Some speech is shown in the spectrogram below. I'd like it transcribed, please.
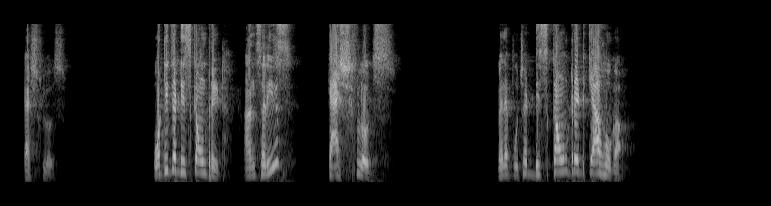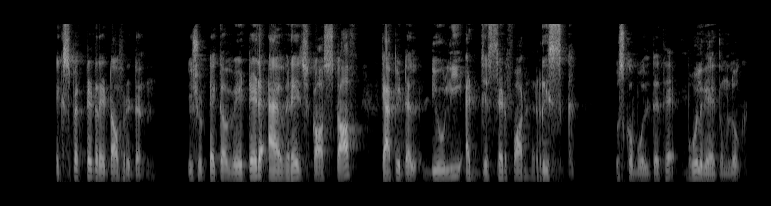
Cash flows what is the discount rate answer is cash flows मैंने पूछा डिस्काउंट रेट क्या होगा? Expected rate of return you should take a weighted average cost of capital duly adjusted for risk उसको बोलते थे, भूल गए तुम लोग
